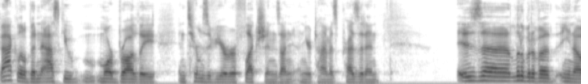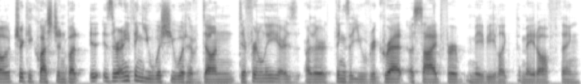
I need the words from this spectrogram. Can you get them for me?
back a little bit and ask you more broadly in terms of your reflections on, on your time as president. Is a little bit of a you know tricky question, but is, is there anything you wish you would have done differently? Or is, are there things that you regret aside for maybe like the Madoff thing?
